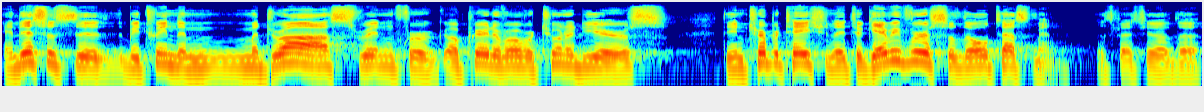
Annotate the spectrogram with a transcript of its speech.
And this was the, between the Midrash, written for a period of over 200 years, the interpretation, they took every verse of the Old Testament, especially of the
